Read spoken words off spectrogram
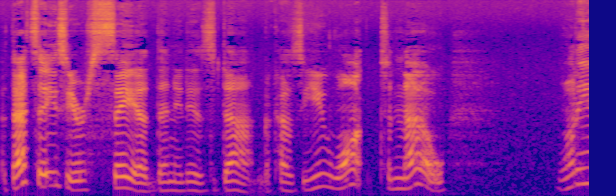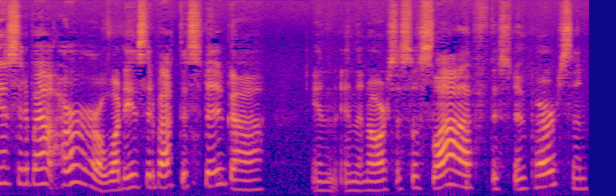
But that's easier said than it is done because you want to know what is it about her or what is it about this new guy in in the narcissist's life, this new person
